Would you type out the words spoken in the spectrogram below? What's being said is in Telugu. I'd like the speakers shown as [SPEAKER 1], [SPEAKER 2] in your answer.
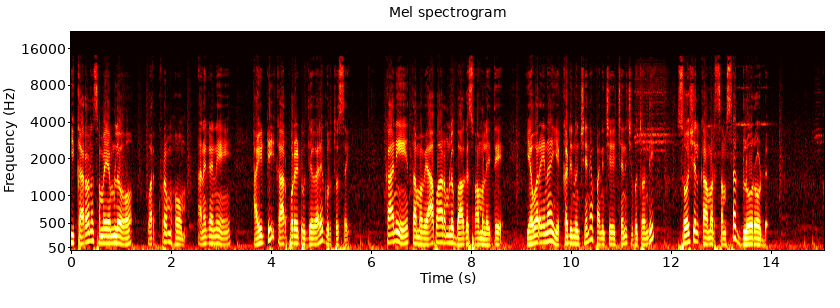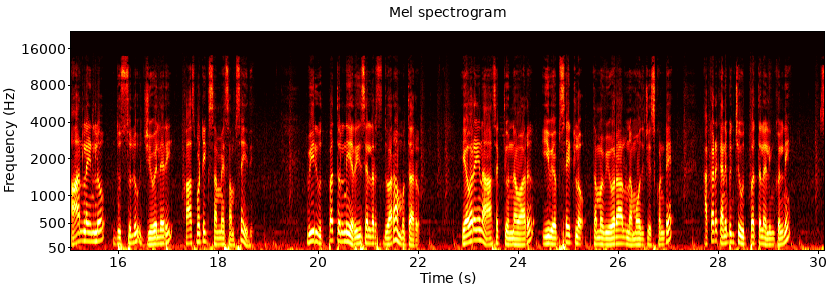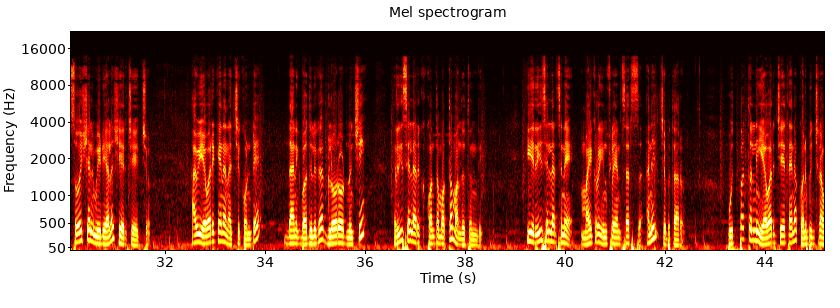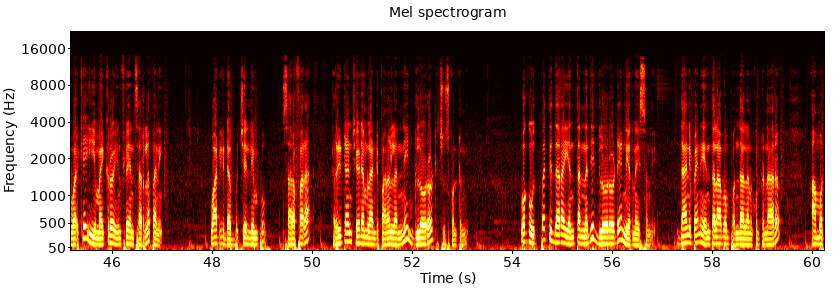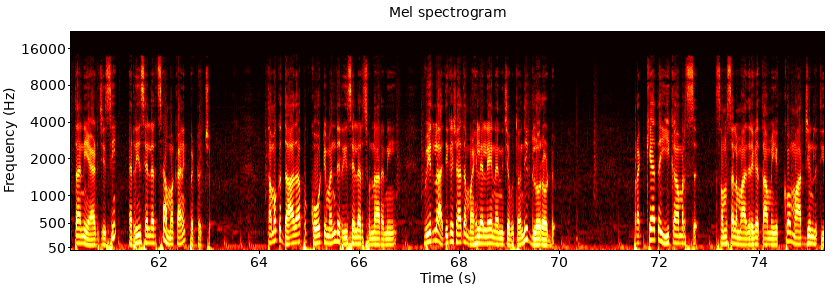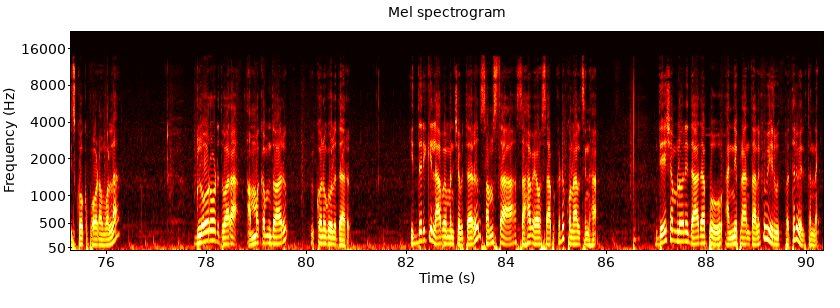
[SPEAKER 1] ఈ కరోనా సమయంలో వర్క్ ఫ్రమ్ హోమ్ అనగానే ఐటీ కార్పొరేట్ ఉద్యోగాలే గుర్తొస్తాయి. కానీ తమ వ్యాపారంలో భాగస్వాములైతే ఎవరైనా ఎక్కడి నుంచైనా పనిచేయొచ్చని చెబుతోంది సోషల్ కామర్స్ సంస్థ గ్లోరోడ్. ఆన్లైన్లో దుస్తులు జ్యువెలరీ కాస్మెటిక్స్ అమ్మే సంస్థ ఇది. వీరి ఉత్పత్తుల్ని రీసెల్లర్స్ ద్వారా అమ్ముతారు. ఎవరైనా ఆసక్తి ఉన్నవారు ఈ వెబ్సైట్లో తమ వివరాలు నమోదు చేసుకుంటే అక్కడ కనిపించే ఉత్పత్తుల లింకుల్ని సోషల్ మీడియాలో షేర్ చేయొచ్చు. అవి ఎవరికైనా నచ్చుకుంటే దానికి బదులుగా గ్లో రోడ్ నుంచి రీసెల్లర్కు కొంత మొత్తం అందుతుంది. ఈ రీసెల్లర్స్నే మైక్రో ఇన్ఫ్లుయెన్సర్స్ అని చెబుతారు. ఉత్పత్తుల్ని ఎవరి చేతైనా కొనిపించడం వరకే ఈ మైక్రో ఇన్ఫ్లుయెన్సర్ల పని. వాటికి డబ్బు చెల్లింపు సరఫరా రిటర్న్ చేయడం లాంటి పనులన్నీ గ్లోరోడ్ చూసుకుంటుంది. ఒక ఉత్పత్తి ధర ఎంత అన్నది గ్లోరోడే నిర్ణయిస్తుంది. దానిపైన ఎంత లాభం పొందాలనుకుంటున్నారో ఆ మొత్తాన్ని యాడ్ చేసి రీసెల్లర్స్ అమ్మకానికి పెట్టొచ్చు. తమకు దాదాపు కోటి మంది రీసెల్లర్స్ ఉన్నారని వీరిలో అధిక శాతం మహిళలేనని చెబుతోంది గ్లోరోడ్. ప్రఖ్యాత ఈ కామర్స్ సంస్థల మాదిరిగా తాము ఎక్కువ మార్జిన్లు తీసుకోకపోవడం వల్ల గ్లోరోడ్ ద్వారా అమ్మకందారు కొనుగోలుదారు ఇద్దరికీ లాభమని చెబుతారు సంస్థ సహ వ్యవస్థాపకుడు కునాల్ సిన్హా. దేశంలోని దాదాపు అన్ని ప్రాంతాలకు వీరి ఉత్పత్తులు వెళ్తున్నాయి.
